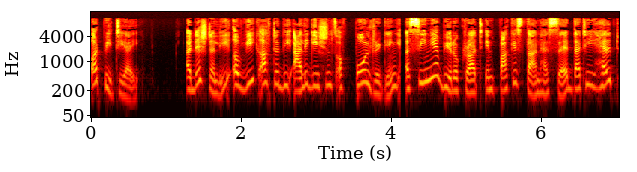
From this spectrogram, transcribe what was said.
or PTI. Additionally, a week after the allegations of poll rigging, a senior bureaucrat in Pakistan has said that he helped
